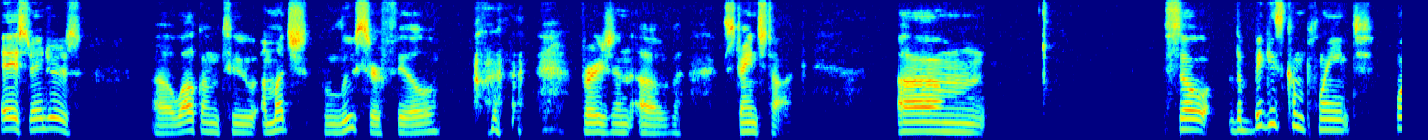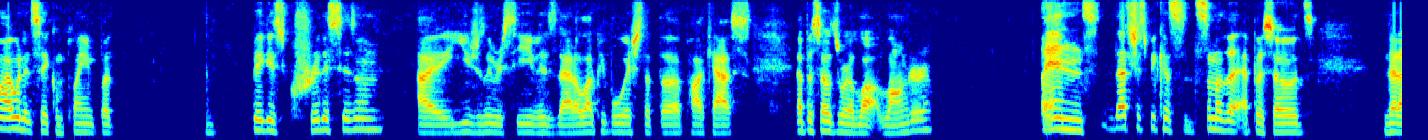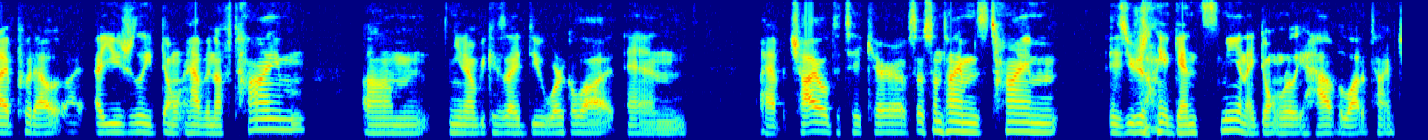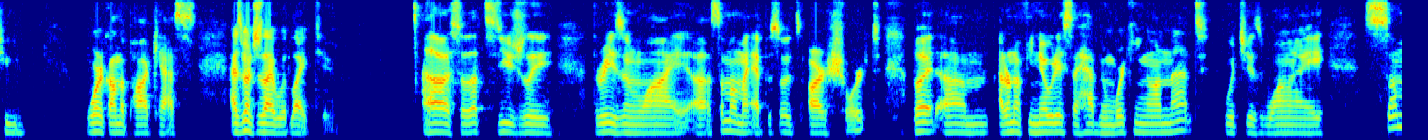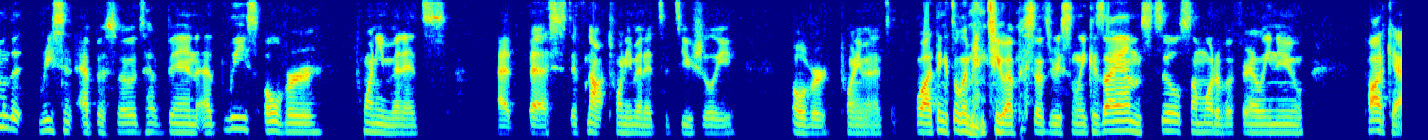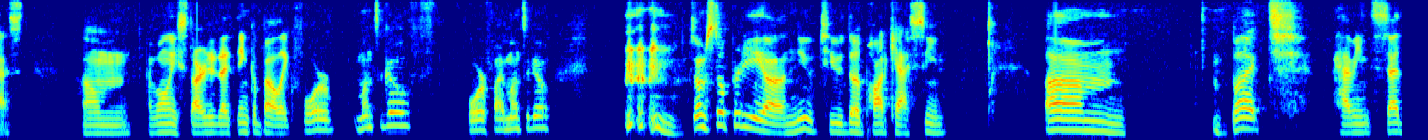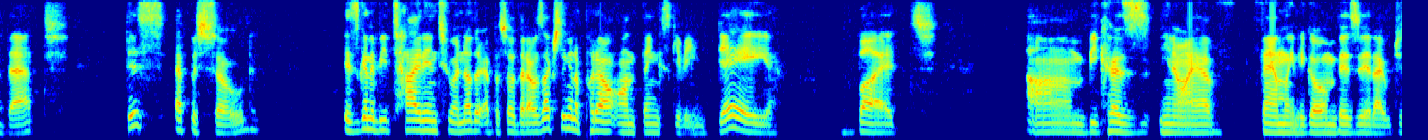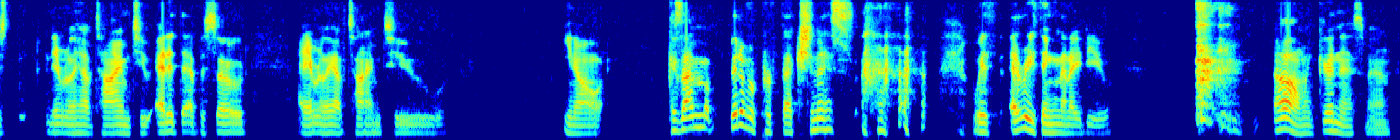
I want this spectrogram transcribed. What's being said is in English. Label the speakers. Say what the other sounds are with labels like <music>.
Speaker 1: Hey, strangers. Uh, welcome to a much looser feel <laughs> version of Strange Talk. Um, so, the biggest complaint, well, I wouldn't say complaint, but the biggest criticism I usually receive is that a lot of people wish that the podcast episodes were a lot longer. And that's just because some of the episodes that I put out, I, I usually don't have enough time, um, you know, because I do work a lot and I have a child to take care of. So sometimes time is usually <laughs> against me and I don't really have a lot of time to work on the podcast as much as I would like to. Uh, so that's usually the reason why uh, some of my episodes are short. But um, I don't know if you noticed, I have been working on that, which is why some of the recent episodes have been at least over 20 minutes at best. If not 20 minutes, it's usually over 20 minutes. Well, I think it's only <laughs> been two episodes recently because I am still somewhat of a fairly new podcast. Um, I've only started, I think, about like four months ago, four or five months ago. <clears throat> so I'm still pretty uh, new to the podcast scene. Um, but having said that, this episode is going to be tied into another episode that I was actually going to put out on Thanksgiving Day, but um, because you know I have family to go and visit, I just didn't really have time to edit the episode. I didn't really have time to, you know, because I'm a bit of a perfectionist <laughs> with everything that I do. <clears throat> oh my goodness, man!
